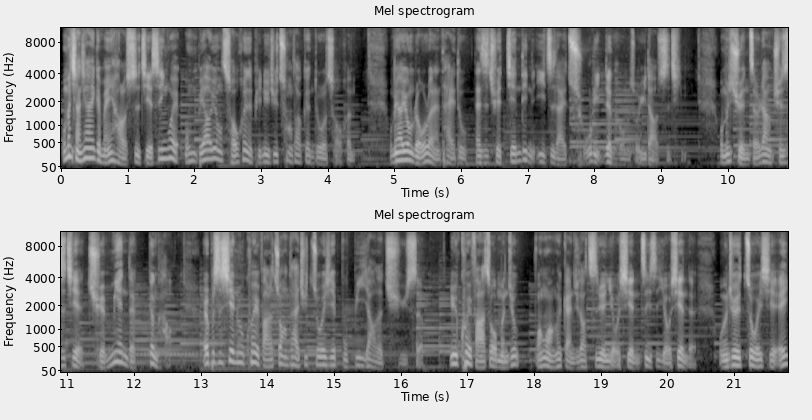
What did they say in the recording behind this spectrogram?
我们想象一个美好的世界，是因为我们不要用仇恨的频率去创造更多的仇恨，我们要用柔软的态度，但是却坚定的意志来处理任何我们所遇到的事情。我们选择让全世界全面的更好，而不是陷入匮乏的状态去做一些不必要的取舍。因为匮乏的时候，我们就往往会感觉到资源有限，自己是有限的，我们就会做一些诶。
